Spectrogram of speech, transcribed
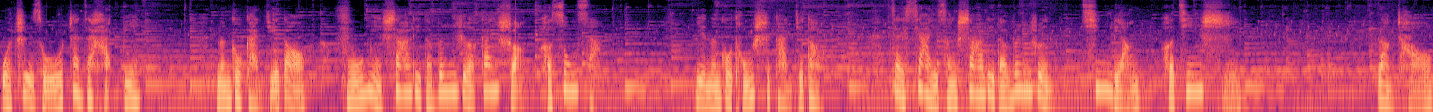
我赤足站在海边，能够感觉到拂面沙粒的温热、干爽和松散，也能够同时感觉到，在下一层沙粒的温润、清凉和坚实。浪潮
